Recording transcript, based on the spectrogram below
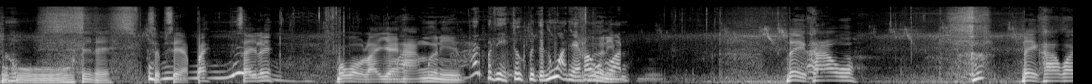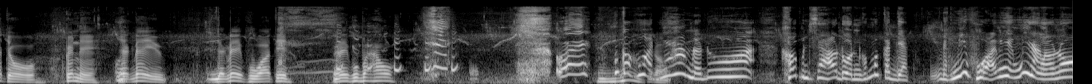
โอ้โหเป็นไงแสบๆไปใส่เลยบ่เว้าไรยายหางมือนี่ฮัดประเด็กเจ้าเป็นแต่นัวแท้เรามื้อนี้ก่อนได้ข่าวได้ข่าวว่าโจเป็นไงอยากได้ อยากได้ผัวติอยากได้ผู้เบาเอ้ยมันก็หอดย่ามแล้วเนาะ เขาเป็นสาวโดนเขามันก็อยากอยากมีผัวมีอย่างมีอย่างแล้วเนาะ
